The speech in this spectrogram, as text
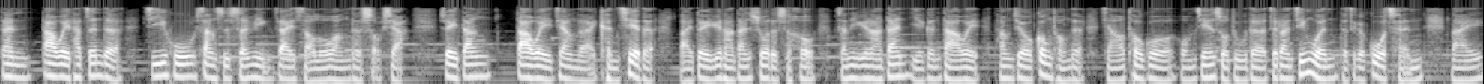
但大卫他真的几乎丧失生命在扫罗王的手下，所以当。大卫这样来恳切的来对约拿丹说的时候，相信约拿丹也跟大卫，他们就共同的想要透过我们今天所读的这段经文的这个过程，来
